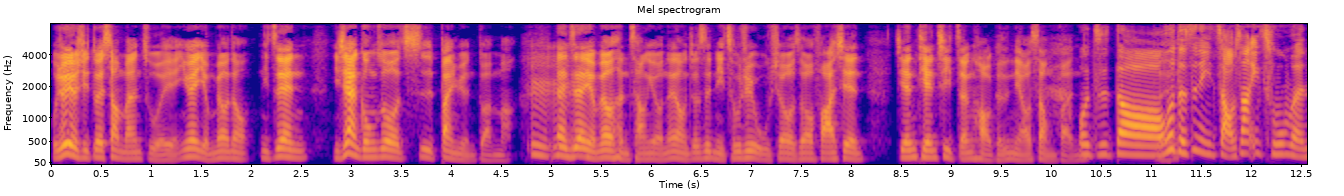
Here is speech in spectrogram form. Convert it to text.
我觉得尤其对上班族而言，因为有没有那种你之前你现在工作是半远端嘛，嗯，那你之前有没有很常有那种就是你出去午休的时候发现。今天天气真好，可是你要上班。我知道，或者是你早上一出门，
